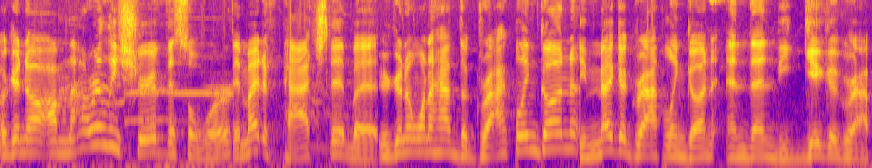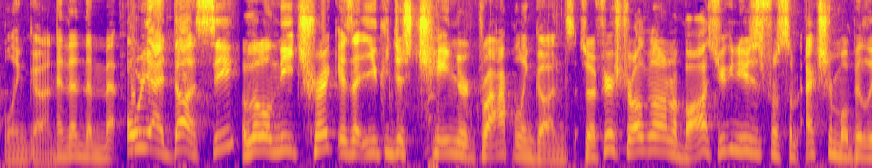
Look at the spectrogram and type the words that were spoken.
Okay, no, I'm not really sure if this will work. They might have patched it, but you're gonna want to have the grappling gun, the mega grappling gun, and then the giga grappling gun. And then the oh yeah, it does. See, a little neat trick is that you can just chain your grappling guns. So if you're struggling on a boss, you can use it for some extra mobility.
